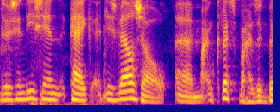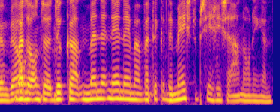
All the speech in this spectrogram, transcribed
Dus in die zin, kijk, het is wel zo. ehm, Maar een kwetsbaarheid. Dus ik ben wel... maar de, de, kan- maar nee, nee, maar wat ik, de meeste psychische aandoeningen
